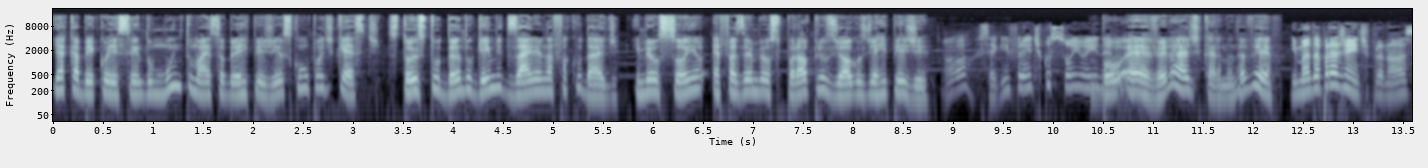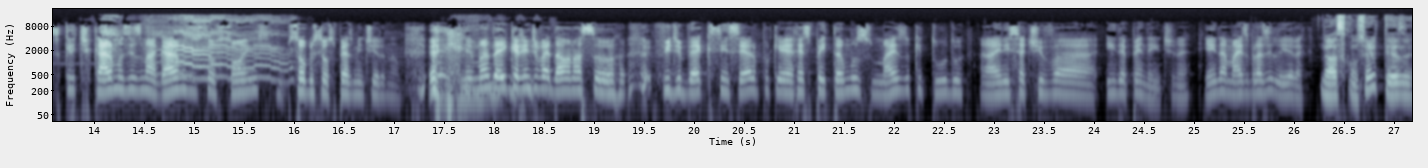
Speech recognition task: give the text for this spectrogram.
e acabei conhecendo muito mais sobre RPGs com o podcast. Estou estudando game designer na faculdade e meu sonho é fazer meus próprios jogos de RPG. Oh, segue em frente com o sonho aí, Bo né? É verdade, cara, manda ver. E manda pra gente, pra nós criticarmos e esmagarmos os seus sonhos sobre os seus pés. Mentira, não. manda aí que a gente vai dar o nosso feedback sincero, porque respeitamos mais do que tudo a iniciativa independente, né? E ainda mais brasileira. Nossa, com certeza.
